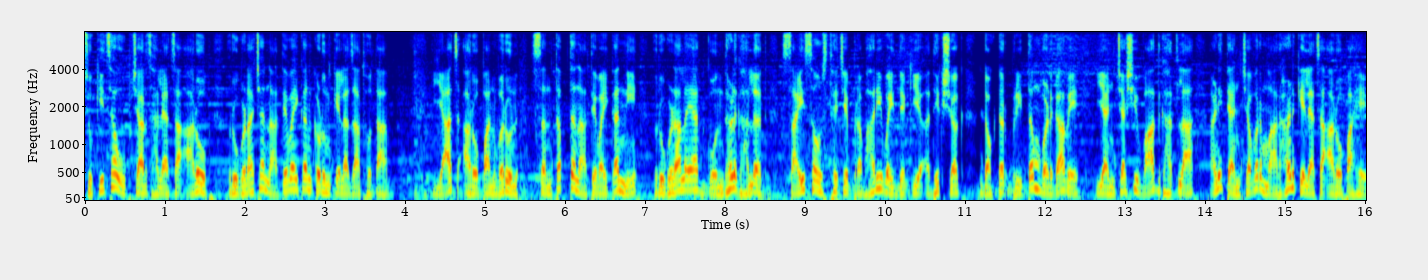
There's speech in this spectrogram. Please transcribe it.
चुकीचा उपचार झाल्याचा आरोप रुग्णाच्या नातेवाईकांकडून केला जात होता. याच आरोपांवरून संतप्त नातेवाईकांनी रुग्णालयात गोंधळ घालत साई संस्थेचे प्रभारी वैद्यकीय अधीक्षक डॉक्टर प्रीतम वडगावे यांच्याशी वाद घातला आणि त्यांच्यावर मारहाण केल्याचा आरोप आहे.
